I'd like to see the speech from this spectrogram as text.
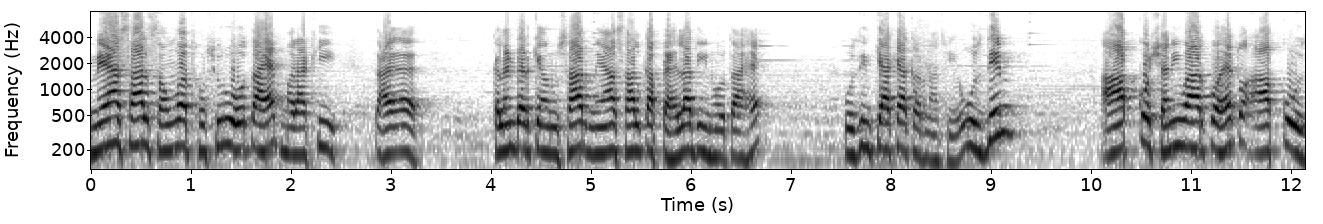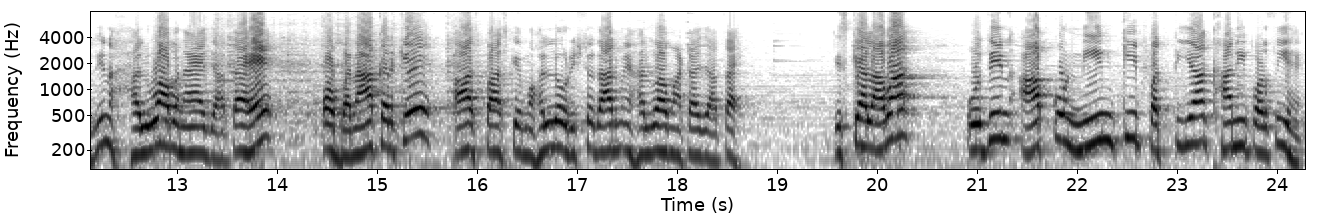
नया साल संवत हो, शुरू होता है, मराठी कैलेंडर के अनुसार नया साल का पहला दिन होता है। उस दिन क्या क्या करना चाहिए? उस दिन आपको शनिवार को है तो आपको उस दिन हलवा बनाया जाता है और बना करके आसपास के मोहल्लों, रिश्तेदार में हलवा बांटा जाता है। इसके अलावा उस दिन आपको नीम की पत्तियाँ खानी पड़ती हैं,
